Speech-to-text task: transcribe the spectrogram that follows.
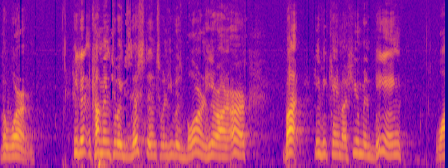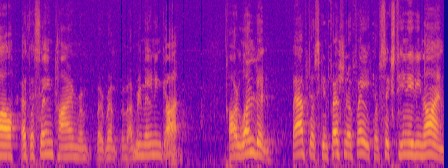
the Word. He didn't come into existence when he was born here on earth, but he became a human being while at the same time remaining God. Our London Baptist Confession of Faith of 1689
